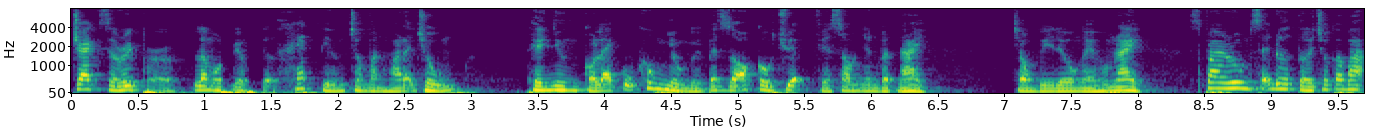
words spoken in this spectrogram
Jack the Ripper là một biểu tượng khét tiếng trong văn hóa đại chúng. Thế nhưng có lẽ cũng không nhiều người biết rõ câu chuyện phía sau nhân vật này. Trong video ngày hôm nay, Spy Room sẽ đưa tới cho các bạn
